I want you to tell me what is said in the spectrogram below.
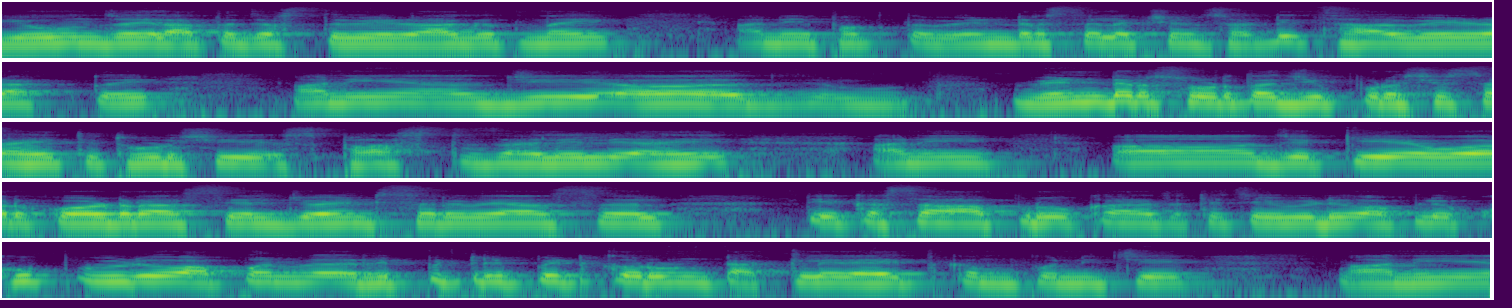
येऊन जाईल. आता जास्त वेळ लागत नाही. आणि फक्त वेंडर सिलेक्शनसाठीच हा वेळ लागतो आहे आणि जी वेंडर सोडता जी प्रोसेस आहे ती थोडीशी फास्ट झालेली आहे. आणि जे के वर्क ऑर्डर असेल जॉईंट सर्वे असेल ते कसा अप्रूव्ह करायचा त्याचे व्हिडिओ आपले खूप व्हिडिओ आपण रिपीट रिपीट करून टाकलेले आहेत कंपनीचे आणि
